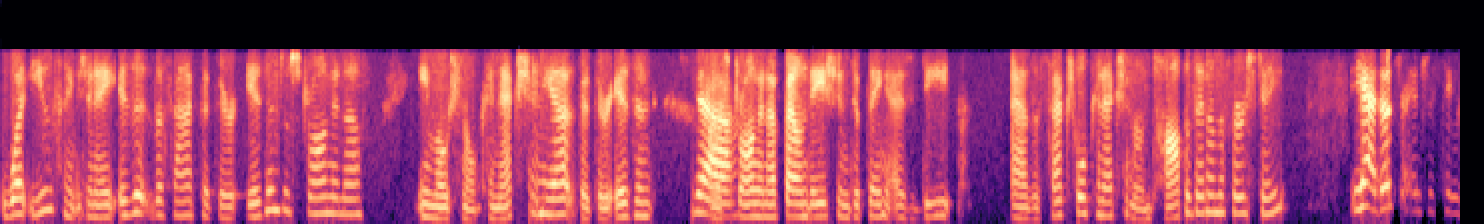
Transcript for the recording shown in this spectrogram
what you think, Xanet. Is it the fact that there isn't a strong enough emotional connection yet, that there isn't Yeah. a strong enough foundation to think as deep as a sexual connection on top of it on the first date? Yeah, those are interesting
